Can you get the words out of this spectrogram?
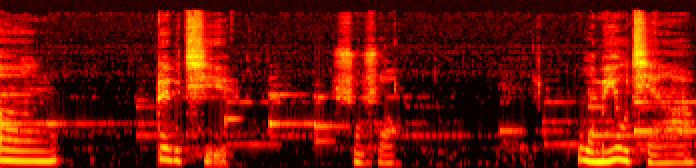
嗯，对不起，树说。我没有钱啊，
